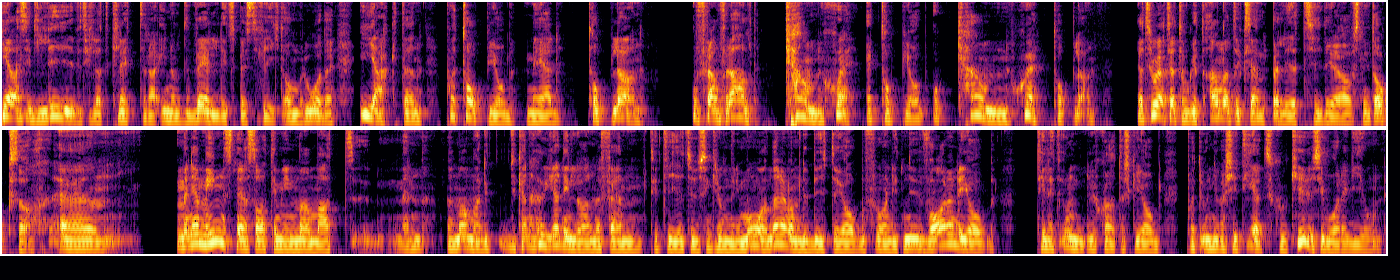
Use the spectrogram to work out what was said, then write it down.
hela sitt liv till att klättra inom ett väldigt specifikt område i jakten på ett toppjobb med topplön. Och framförallt kanske ett toppjobb och kanske topplön. Jag tror att jag tog ett annat exempel i ett tidigare avsnitt också. Ehm, men jag minns när jag sa till min mamma att men, men mamma, du, du kan höja din lön med 5 till 10 000 kronor i månaden om du byter jobb från ditt nuvarande jobb till ett undersköterskejobb på ett universitetssjukhus i vår region.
